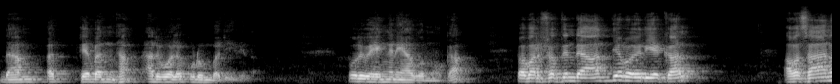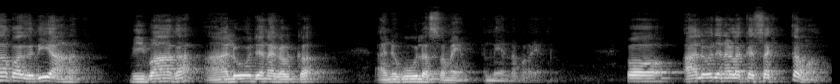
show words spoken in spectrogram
ദാമ്പത്യബന്ധം അതുപോലെ കുടുംബജീവിതം. പൊതുവെ എങ്ങനെയാകും നോക്കാം. ഇപ്പോൾ വർഷത്തിന്റെ ആദ്യ പകുതിയേക്കാൾ അവസാന പകുതിയാണ് വിവാഹ ആലോചനകൾക്ക് അനുകൂല സമയം എന്ന് തന്നെ പറയാം. ഇപ്പോൾ ആലോചനകളൊക്കെ ശക്തമാകും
